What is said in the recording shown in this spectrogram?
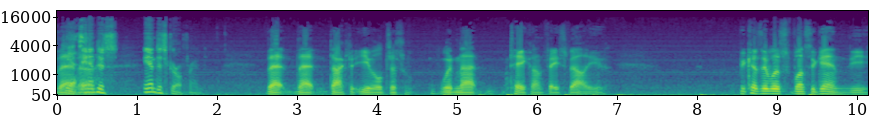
that Yes. uh, And his and his girlfriend. that that Doctor Evil just would not take on face value. because it was once again the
